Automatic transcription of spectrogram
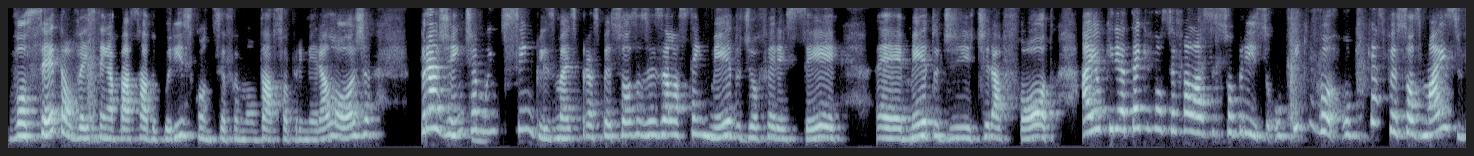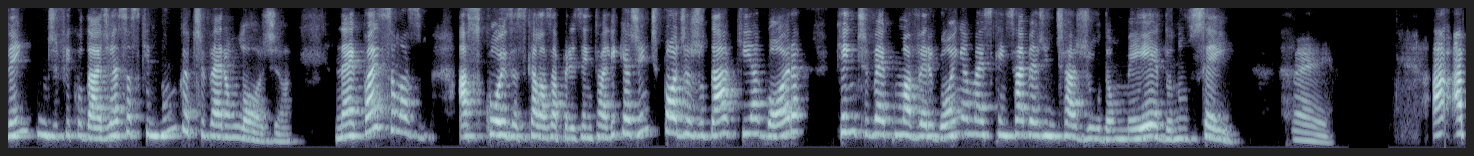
Você talvez tenha passado por isso quando você foi montar a sua primeira loja. Para a gente é muito simples, mas para as pessoas, às vezes, elas têm medo de oferecer, é, medo de tirar foto. Aí eu queria até que você falasse sobre isso. O que, que, o que, que as pessoas mais veem com dificuldade? Essas que nunca tiveram loja? Né? Quais são as, as coisas que elas apresentam ali que a gente pode ajudar aqui agora? Quem tiver com uma vergonha, mas quem sabe a gente ajuda, um medo, não sei. É. A, a,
